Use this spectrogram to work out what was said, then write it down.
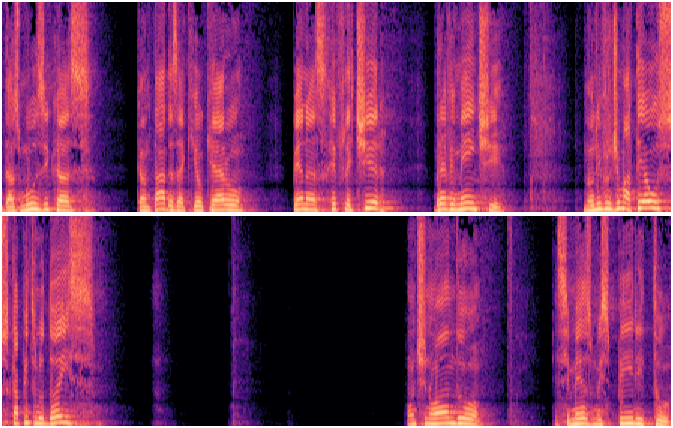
das músicas cantadas aqui. Eu quero apenas refletir brevemente no livro de Mateus, capítulo 2, continuando esse mesmo espírito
